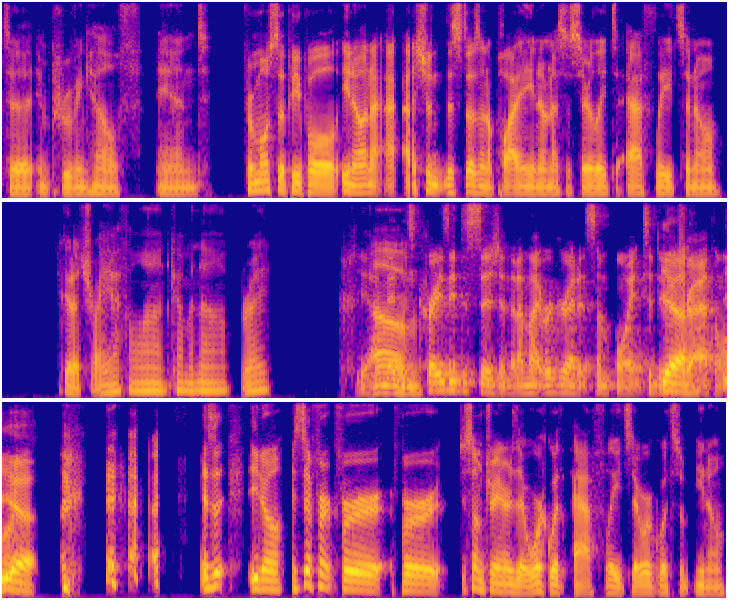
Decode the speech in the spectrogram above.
to improving health and for most of the people, you know, and I, I shouldn't this doesn't apply, you know, necessarily to athletes. I know you got a triathlon coming up, right? Yeah, I made this Um, crazy decision that I might regret at some point to do a triathlon. yeah. Is it, you know, it's different for for some trainers that work with athletes, they work with some, you know,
